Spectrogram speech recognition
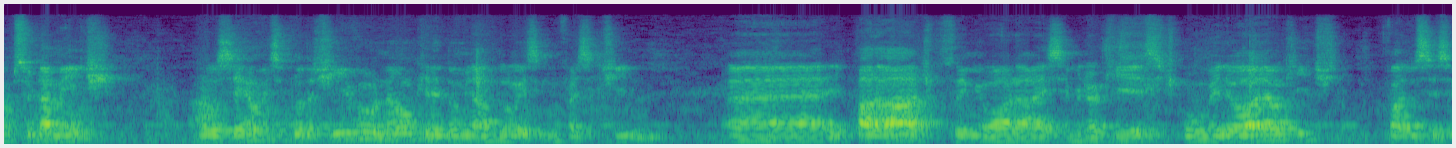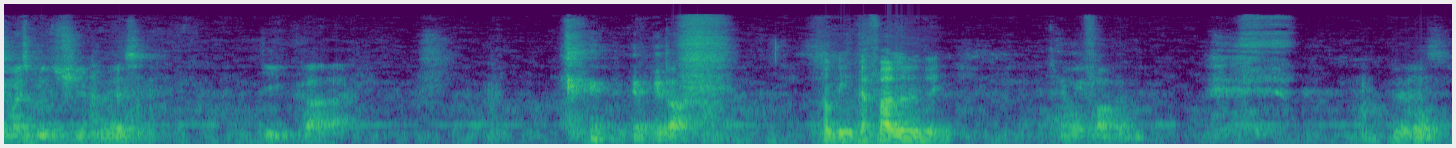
absurdamente, para você realmente ser produtivo, não querer dominar dois, que não faz sentido. é, e parar, tipo, Flame War, ah, esse é melhor que esse, tipo, o melhor é o que te faz você ser mais produtivo, beleza? Ih, caralho. tá. Alguém tá falando aí. Tem alguém falando? Beleza.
